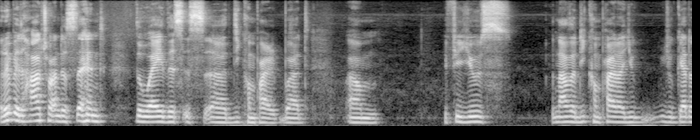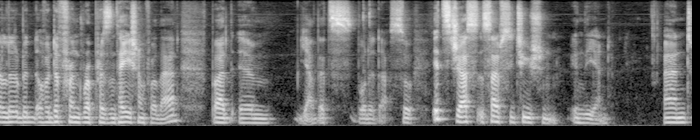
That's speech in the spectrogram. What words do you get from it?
a little bit hard to understand the way this is uh, decompiled, but um, if you use another decompiler, you you get a little bit of a different representation for that. But um, yeah, that's what it does. So it's just a substitution in the end. And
